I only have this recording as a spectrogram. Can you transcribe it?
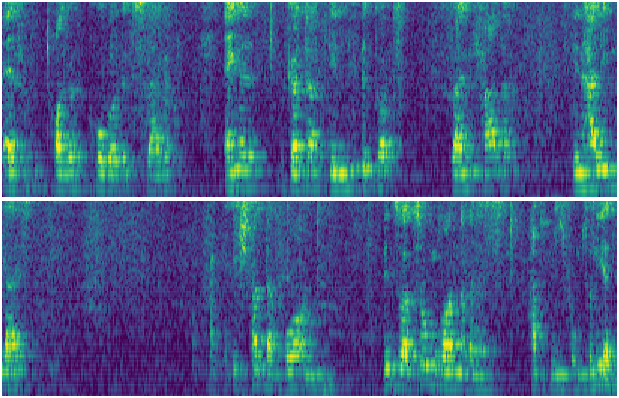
Elfen, Trolle, Kobolde, Zwerge, Engel, Götter, den lieben Gott, seinen Vater, den Heiligen Geist. Ich stand davor und bin so erzogen worden, aber das hat nicht funktioniert.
